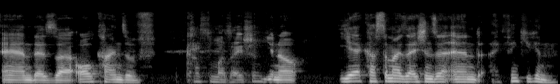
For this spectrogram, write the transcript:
and there's uh, all kinds of Customization. you know yeah customizations and i think you can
